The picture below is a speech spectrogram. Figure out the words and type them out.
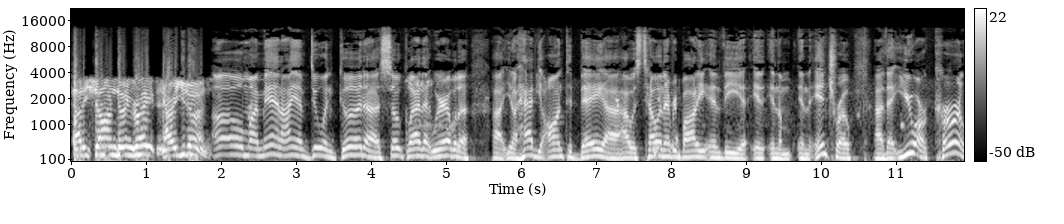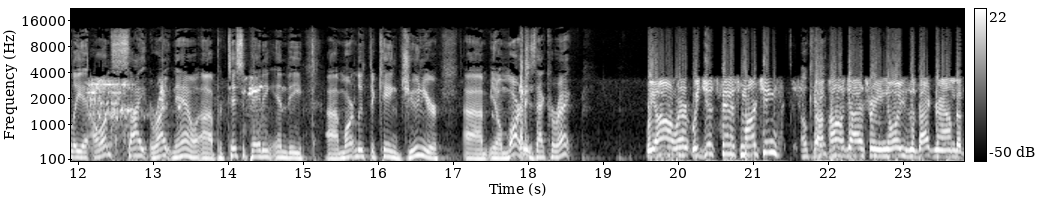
Howdy, Sean. I'm doing great. How are you doing? Oh, my man, I am doing good. Uh, so glad that we were able to, uh, you know, have you on today. Uh, I was telling everybody in the in, in the in the intro uh, that you are currently on site right now, uh, participating in the uh, Martin Luther King Jr. Um, you know, march. Is that correct? We are. We're, we just finished marching. Okay. So I apologize for any noise in the background, but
